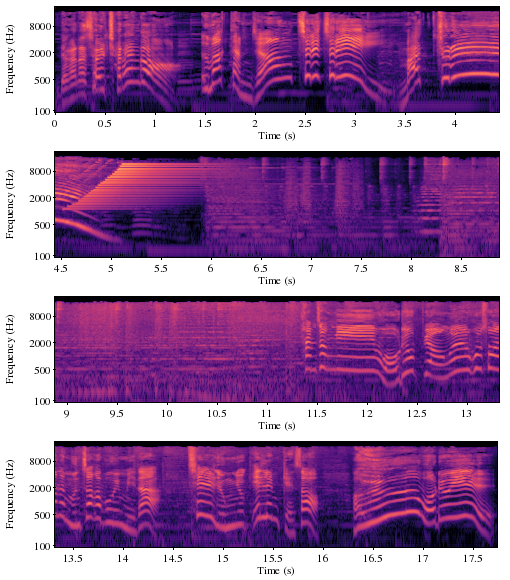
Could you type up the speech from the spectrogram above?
내가 나설 차례인가? 음악 탐정 추리추리. 맞추리! 탐정님 월요병을 호소하는 문자가 보입니다. 7661님께서 아유 월요일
